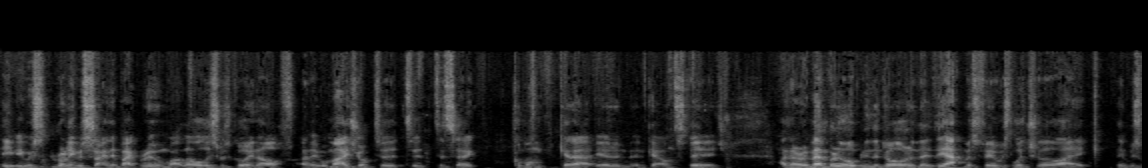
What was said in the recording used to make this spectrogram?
it, it was Ronnie was sat in the back room while all this was going off, and it was my job to to, to say, "Come on, get out here and, and get on stage." And I remember opening the door, and the, the atmosphere was literally like it was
